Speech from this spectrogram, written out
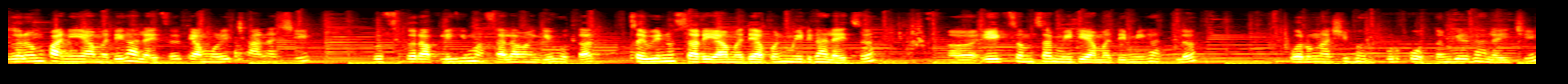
गरम पाणी यामध्ये घालायचं. त्यामुळे छान अशी रुचकर आपली ही मसाला वांगी होतात. चवीनुसार यामध्ये आपण मीठ घालायचं. एक चमचा मीठ यामध्ये मी घातलं. वरून अशी भरपूर कोथिंबीर घालायची.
